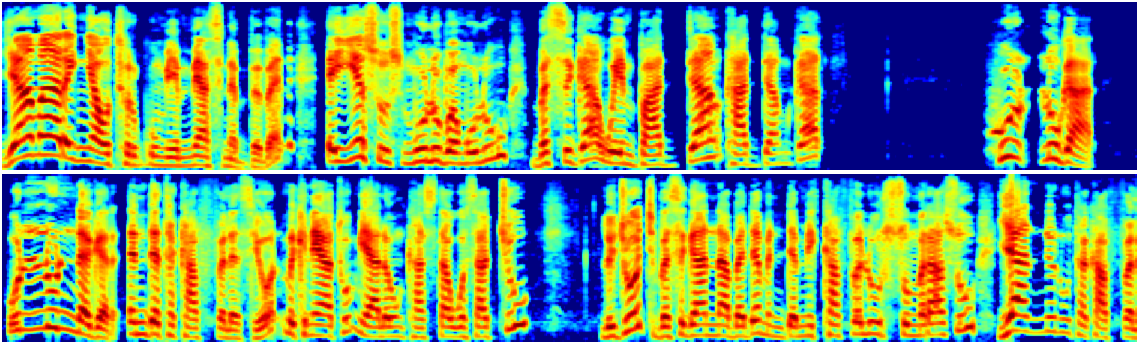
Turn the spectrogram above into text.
የአማርኛው ትርጉም የሚያስነብበን ኢየሱስ ሙሉ በሙሉ በሥጋ ወይም በአዳም ከአዳም ጋር ሁሉ ጋር ሁሉን ነገር እንደተካፈለ ሲሆን ምክንያቱም ያለውን ካስታወሳችሁ ልጆች በሥጋና በደም እንደሚካፈሉ እርሱም ራሱ ያንኑ ተካፈለ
